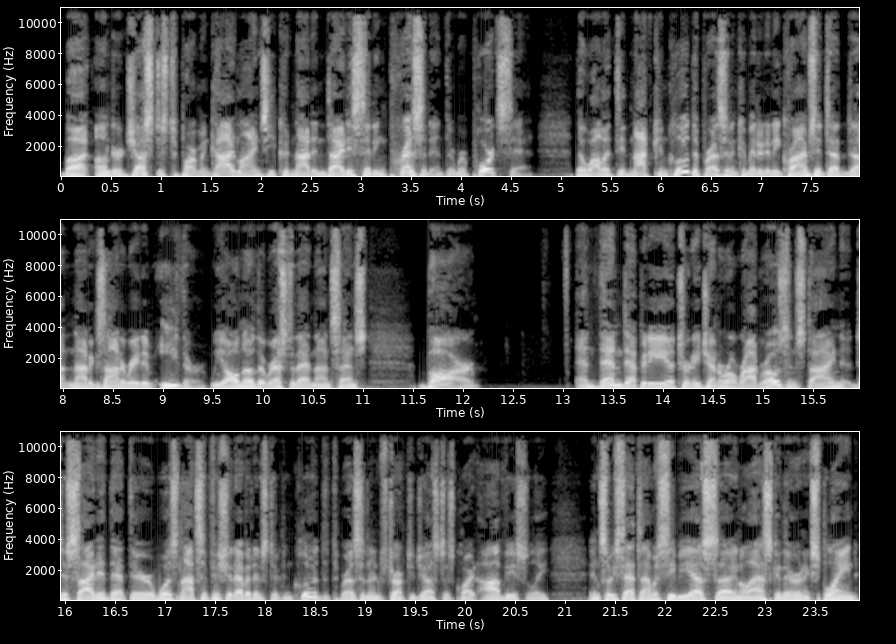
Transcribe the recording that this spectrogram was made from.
but under Justice Department guidelines, he could not indict a sitting president. The report said that while it did not conclude the president committed any crimes, it did not exonerate him either. We all know the rest of that nonsense. Barr And then Deputy Attorney General Rod Rosenstein decided that there was not sufficient evidence to conclude that the president obstructed justice, quite obviously. And so he sat down with CBS uh, in Alaska there and explained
